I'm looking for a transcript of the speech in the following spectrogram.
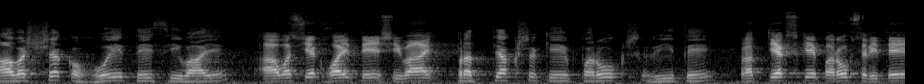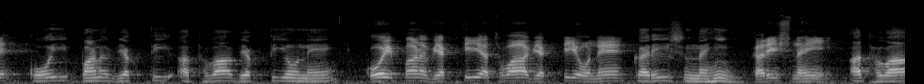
આવશ્યક હોય તે સિવાય આવશ્યક હોય તે સિવાય પ્રત્યક્ષ કે પરોક્ષ રીતે પ્રત્યક્ષ કે પરોક્ષ રીતે કોઈ પણ વ્યક્તિ અથવા વ્યક્તિઓને કોઈ પણ વ્યક્તિ અથવા વ્યક્તિઓને કરીશ નહીં કરીશ નહીં અથવા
